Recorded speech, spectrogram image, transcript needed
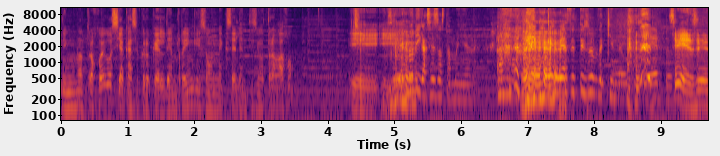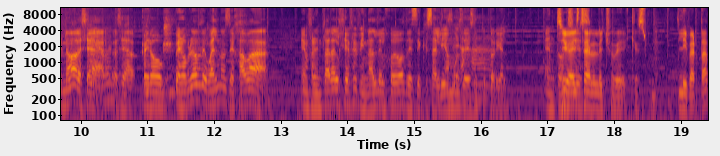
ningún otro juego. Si acaso creo que el Den Ring hizo un excelentísimo trabajo. Y, Sí. y- No digas eso hasta mañana. Tears of the Kingdom. Sí, sí, no, o sea, bueno. o sea, pero, pero Breath of the Wild nos dejaba enfrentar al jefe final del juego desde que salíamos Desde- de ese ajá. tutorial. Sí, Entonces, ahí está el hecho de que es libertad.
